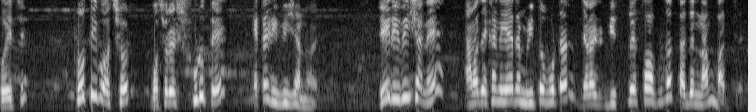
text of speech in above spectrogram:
হয়েছে। প্রতি বছর, বছরের শুরুতে একটা রিভিশন হয়। যে রিভিশনে আমাদের এখানে যারা মৃত ভোটার, যারা ডিসপ্লেস হওয়া ভোটার, তাদের নাম বাদ যায়।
